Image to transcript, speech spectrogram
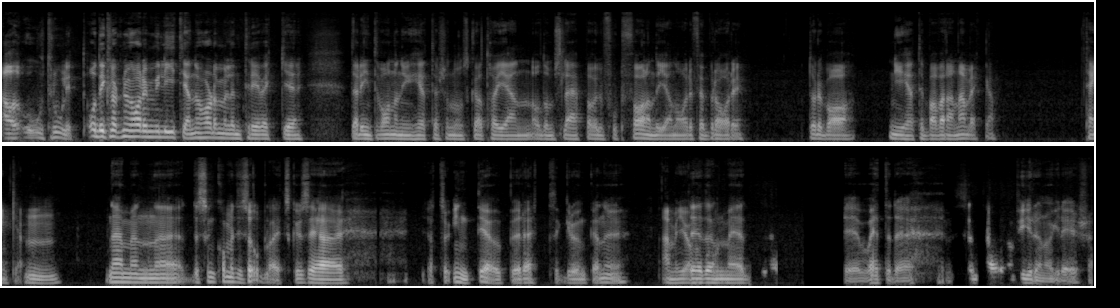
Ja, otroligt. Och det är klart, nu har de ju lite. Nu har de väl en tre veckor där det inte var några nyheter som de ska ta igen och de släpar väl fortfarande januari, februari. Då det var nyheter bara varannan vecka. Tänker jag. Mm. Nej, men eh, det som kommer till Soulblight, ska vi se här. Jag tror inte jag är uppe i rätt grunka nu. Ja, men jag Det är den med, eh, vad heter det, Centauren och grejer. så.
